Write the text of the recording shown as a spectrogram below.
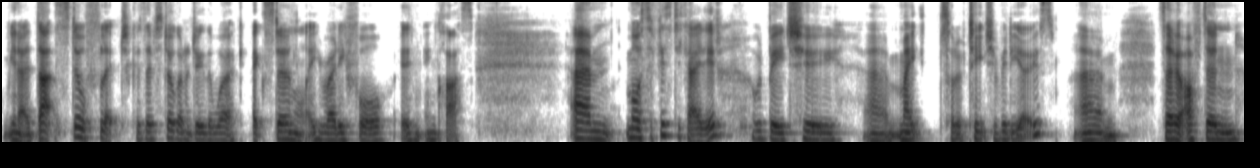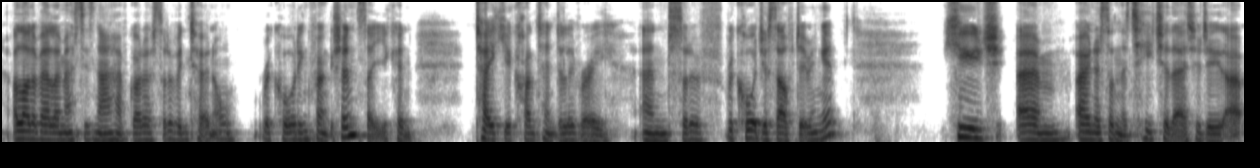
You know that's still flipped because they've still got to do the work externally, ready for in, in class. Um, more sophisticated would be to um, make sort of teacher videos. Um, so often, a lot of LMSs now have got a sort of internal recording function, so you can take your content delivery and sort of record yourself doing it. Huge um, onus on the teacher there to do that,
